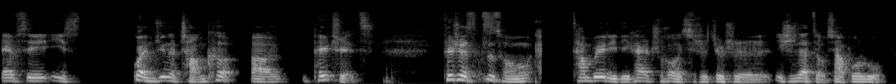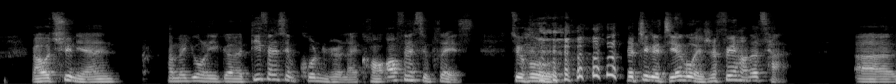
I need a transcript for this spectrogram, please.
AFC East 冠军的常客啊，Patriots。Patriots 自从 Tom Brady 离开之后，其实就是一直在走下坡路。然后去年他们用了一个 defensive coordinator 来 call offensive plays，最后那这个结果也是非常的惨。呃。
